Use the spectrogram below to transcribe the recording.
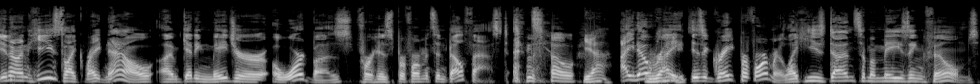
you know, and he's like right now uh, getting major award buzz for his performance in Belfast. And so yeah. I know Right. he is a great performer. Like he's done some amazing films.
